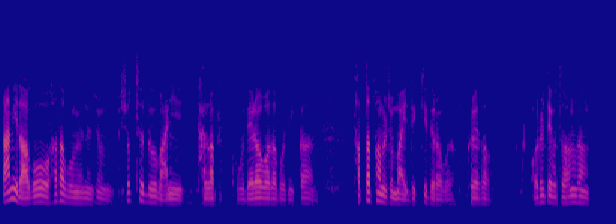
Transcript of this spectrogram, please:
땀이 나고 하다 보면은 좀 쇼트도 많이 달라붙고 내려가다 보니까 답답함을 좀 많이 느끼더라고요. 그래서 어릴 때부터 항상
